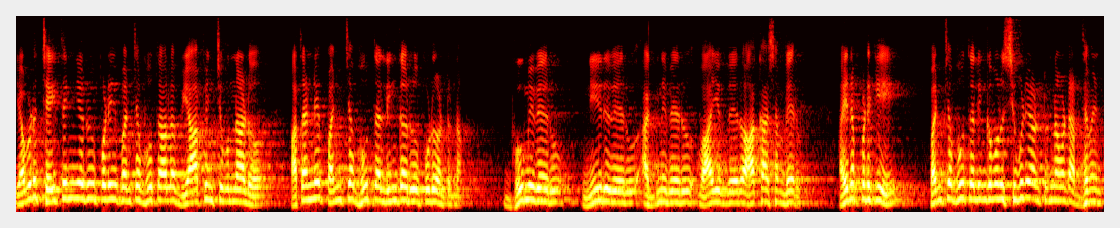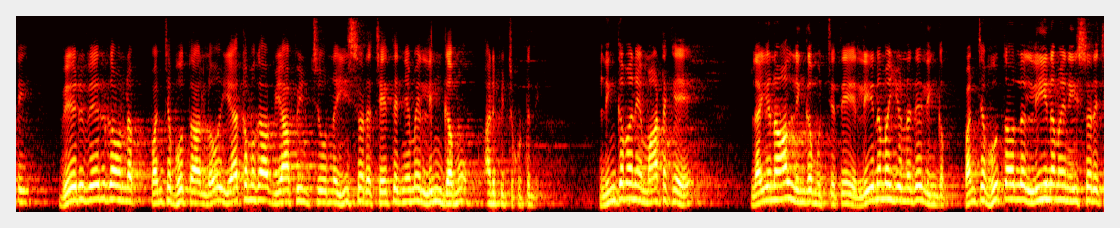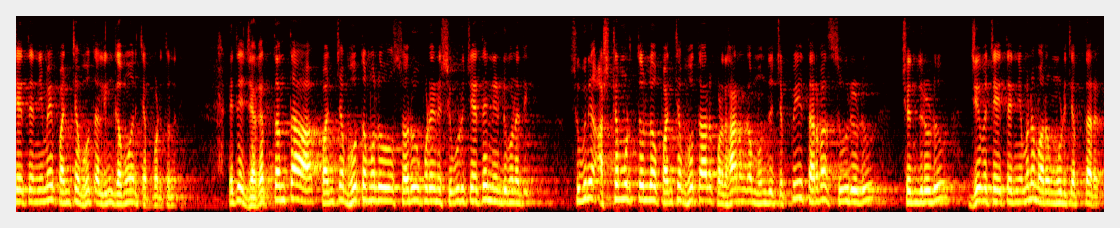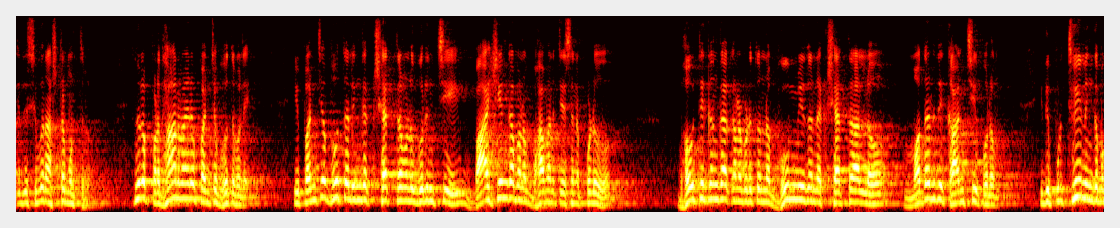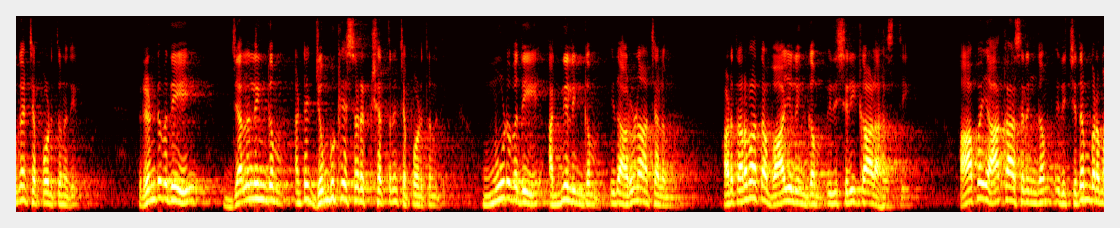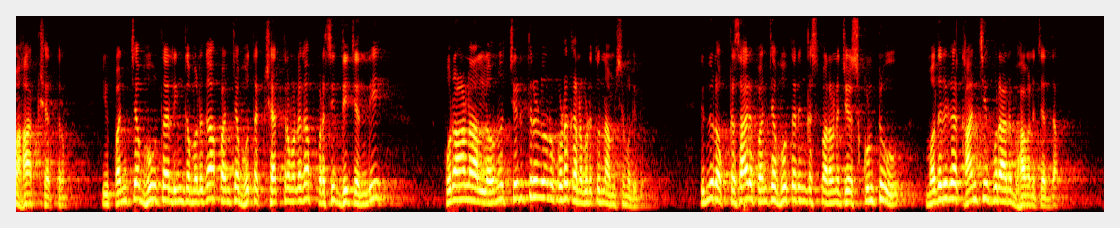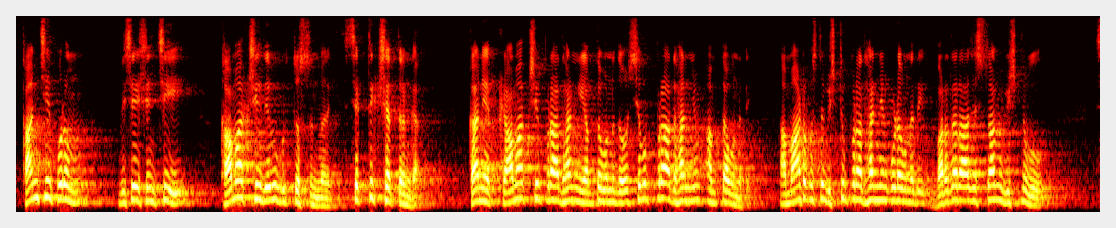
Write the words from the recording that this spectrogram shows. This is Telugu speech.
ఎవడు చైతన్య రూపుడి పంచభూతాలు వ్యాపించి ఉన్నాడో అతన్నే పంచభూత లింగ రూపుడు అంటున్నాం. భూమి వేరు నీరు వేరు అగ్ని వేరు వాయువు వేరు ఆకాశం వేరు. అయినప్పటికీ పంచభూత లింగములు శివుడే అంటున్నామంటే అర్థమేంటి? వేరు వేరుగా ఉన్న పంచభూతాల్లో ఏకముగా వ్యాపించి ఉన్న ఈశ్వర చైతన్యమే లింగము అనిపించుకుంటుంది. లింగం అనే మాటకే లయనాల్ లింగం ఉచ్యతే లీనమై ఉన్నదే లింగం. పంచభూతాల్లో లీనమైన ఈశ్వర చైతన్యమే పంచభూత లింగము అని చెప్పబడుతున్నది. అయితే జగత్తంతా పంచభూతములు స్వరూపుడైన శివుడి చేతే నిండుకున్నది శివుని అష్టమూర్తుల్లో పంచభూతాలు ప్రధానంగా ముందు చెప్పి తర్వాత సూర్యుడు చంద్రుడు జీవ చైతన్యమును మరో మూడు చెప్తారు. ఇది శివుని అష్టమూర్తులు. ఇందులో ప్రధానమైన పంచభూతములే. ఈ పంచభూత లింగ క్షేత్రముల గురించి బాహ్యంగా మనం భావన చేసినప్పుడు భౌతికంగా కనబడుతున్న భూమి మీద ఉన్న క్షేత్రాల్లో మొదటిది కాంచీపురం. ఇది పృథ్వీలింగముగా చెప్పబడుతున్నది. రెండవది జలలింగం అంటే జంబుకేశ్వర క్షేత్రం చెప్పబడుతున్నది. మూడవది అగ్నిలింగం ఇది అరుణాచలం. ఆ తర్వాత వాయులింగం ఇది శ్రీకాళహస్తి. ఆపై ఆకాశలింగం ఇది చిదంబర మహాక్షేత్రం. ఈ పంచభూత లింగములుగా పంచభూత క్షేత్రములుగా ప్రసిద్ధి చెంది పురాణాల్లోనూ చరిత్రలోనూ కూడా కనబడుతున్న అంశములు ఇవి. ఇందులో ఒక్కసారి పంచభూతలింగ స్మరణ చేసుకుంటూ మొదటిగా కాంచీపురాన్ని భావన చేద్దాం. కాంచీపురం విశేషించి కామాక్షీదేవి గుర్తొస్తుంది మనకి శక్తి క్షేత్రంగా. కానీ కామాక్షి ప్రాధాన్యం ఎంత ఉన్నదో శివ ప్రాధాన్యం అంత ఉన్నది. ఆ మాటకు వస్తే విష్ణు ప్రాధాన్యం కూడా ఉన్నది. వరదరాజస్వామి విష్ణువు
